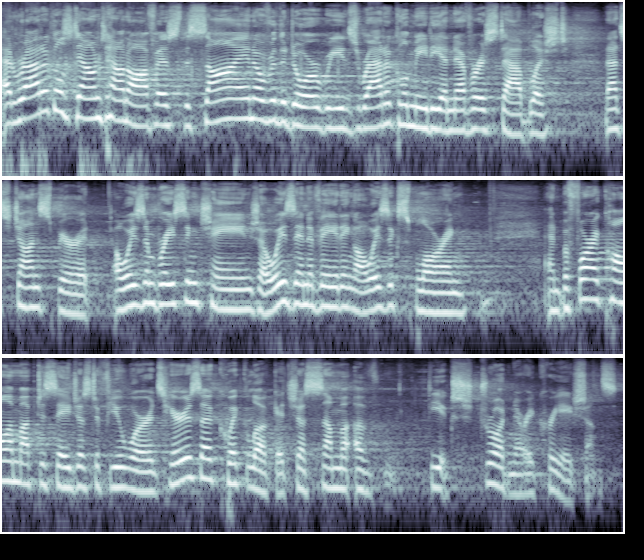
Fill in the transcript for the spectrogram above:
at Radical's downtown office, the sign over the door reads Radical Media Never Established. That's Jon's spirit, always embracing change, always innovating, always exploring. And before I call him up to say just a few words, here's a quick look at just some of the extraordinary creations.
